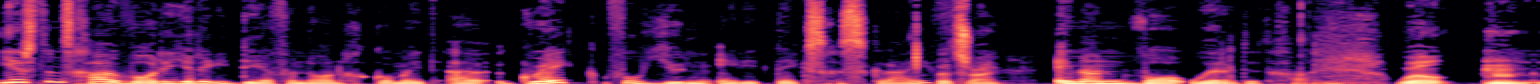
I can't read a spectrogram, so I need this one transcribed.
eerstens gou waar die hele idee vandaan gekom het. Uh, Greg Viljoen het die teks geskryf. That's right. En dan waaroor dit gaan. Well,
